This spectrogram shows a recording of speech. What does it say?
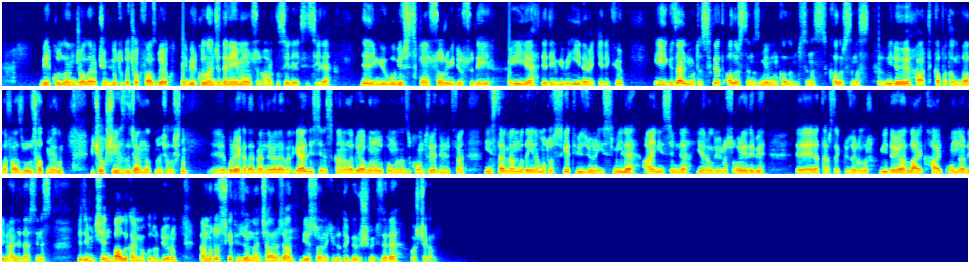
bir kullanıcı olarak çünkü YouTube'da çok fazla yok. E, Bir kullanıcı deneyimi olsun artısıyla eksisiyle. Dediğim gibi bu bir sponsor videosu değil. İyiye dediğim gibi iyi demek gerekiyor. İyi güzel bir motosiklet. Alırsanız memnun kalır mısınız? Kalırsınız. Videoyu artık kapatalım. Daha da fazla uzatmayalım. Birçok şeyi hızlıca anlatmaya çalıştım. Ee, buraya kadar benle beraber geldiyseniz kanala bir abone olup olmadığınızı kontrol edin lütfen. Instagram'da da yine motosiklet vizyonu ismiyle aynı isimle yer alıyoruz. Oraya da bir e, el atarsak güzel olur. Videoya like, hype onları da bir hallederseniz bizim için ballı kaymak olur diyorum. Ben motosiklet vizyondan çağıracağım. Bir sonraki videoda görüşmek üzere. Hoşçakalın.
